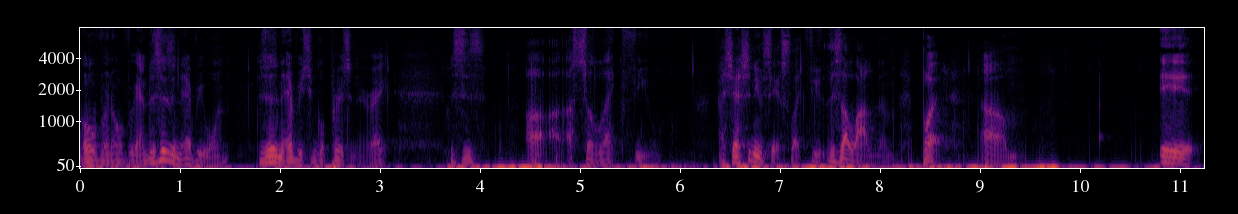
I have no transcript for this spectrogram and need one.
over and over again. This isn't everyone. This isn't every single prisoner, right? This is a, a select few. Actually, I shouldn't even say a select few. This is a lot of them, but um, it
